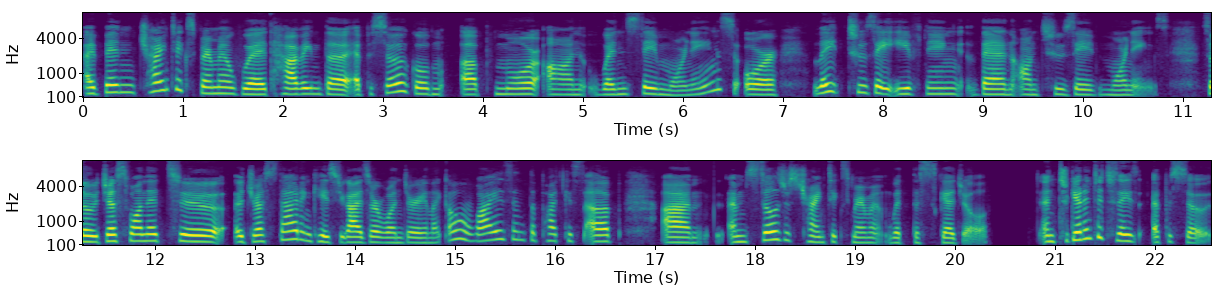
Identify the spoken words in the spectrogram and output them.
I've been trying to experiment with having the episode go up more on Wednesday mornings or late Tuesday evening than on Tuesday mornings. So just wanted to address that in case you guys are wondering, like, oh, why isn't the podcast up? Um, I'm still just trying to experiment with the schedule. And to get into today's episode,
